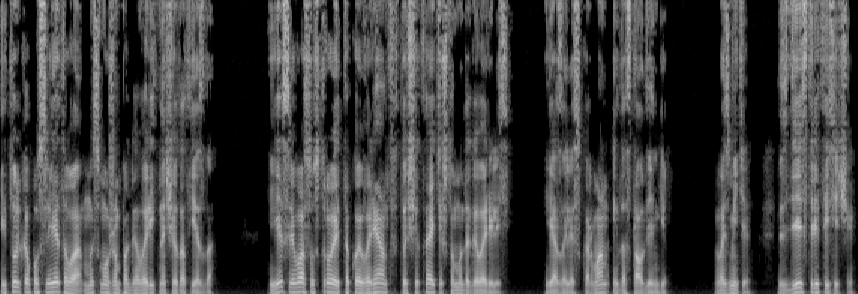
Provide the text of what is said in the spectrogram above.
и только после этого мы сможем поговорить насчет отъезда. Если вас устроит такой вариант, то считайте, что мы договорились. Я залез в карман и достал деньги. Возьмите. Здесь три тысячи.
